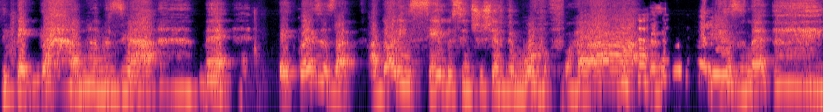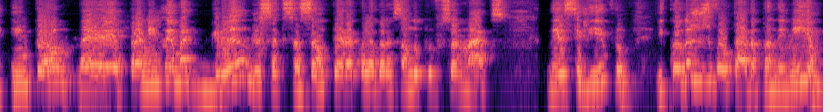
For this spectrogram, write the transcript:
de pegar, manusear, né? É, coisas lá. Adoro em sebo, sentir o cheiro de mofo. Ah, coisa feliz, né? Então, é, para mim foi uma grande satisfação ter a colaboração do professor Marcos nesse livro. E quando a gente voltar da pandemia,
